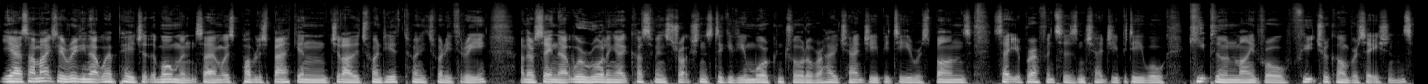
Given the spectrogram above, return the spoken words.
Yes, I'm actually reading that webpage at the moment. Um, it was published back in July the 20th, 2023. And they're saying that we're rolling out custom instructions to give you more control over how ChatGPT responds. Set your preferences, and ChatGPT will keep them in mind for future conversations.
